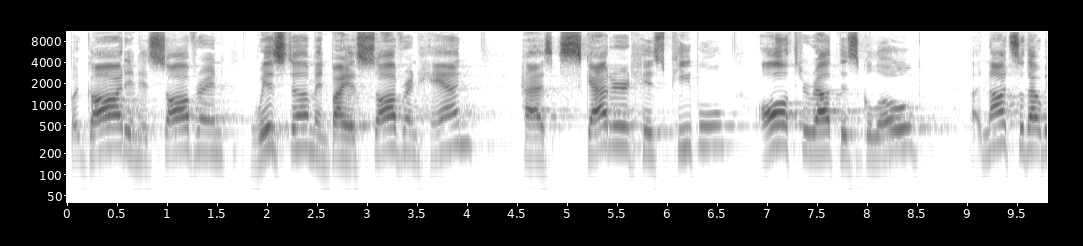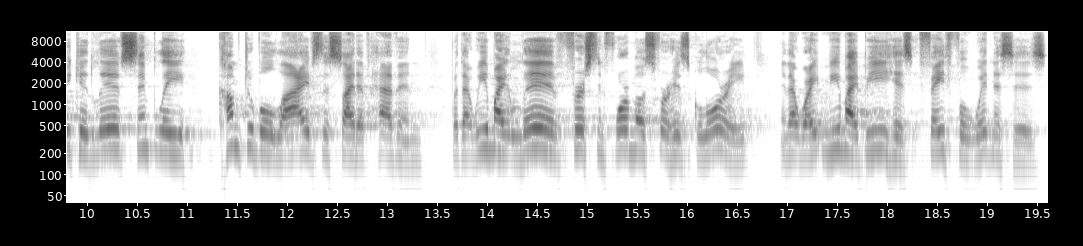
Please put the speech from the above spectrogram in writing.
But God, in His sovereign wisdom and by His sovereign hand, has scattered His people all throughout this globe, uh, not so that we could live simply comfortable lives this side of heaven, but that we might live first and foremost for His glory, and that we might be His faithful witnesses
